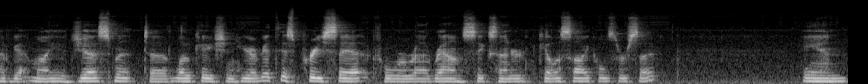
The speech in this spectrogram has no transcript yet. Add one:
I've got my adjustment uh, location here. I've got this preset for uh, around 600 kilocycles or so. And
